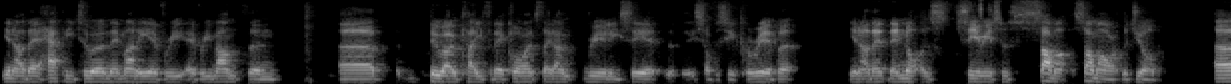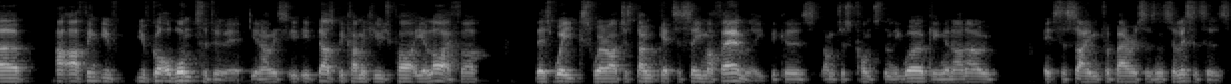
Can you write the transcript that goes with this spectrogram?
you know they're happy to earn their money every every month and uh, do okay for their clients. They don't really see it. It's obviously a career, but you know they're, they're not as serious as some are, some are at the job. Uh, I, I, think you've you've got to want to do it. You know, it, it, does become a huge part of your life. Uh, there's weeks where I just don't get to see my family because I'm just constantly working, and I know it's the same for barristers and solicitors.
